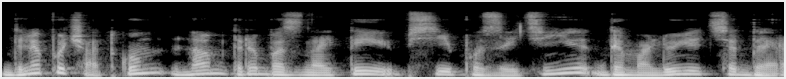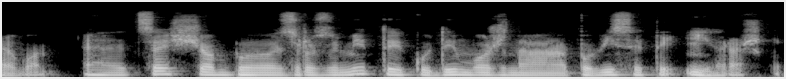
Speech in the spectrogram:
Для початку нам треба знайти всі позиції, де малюється дерево, е, це щоб зрозуміти, куди можна повісити іграшки.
